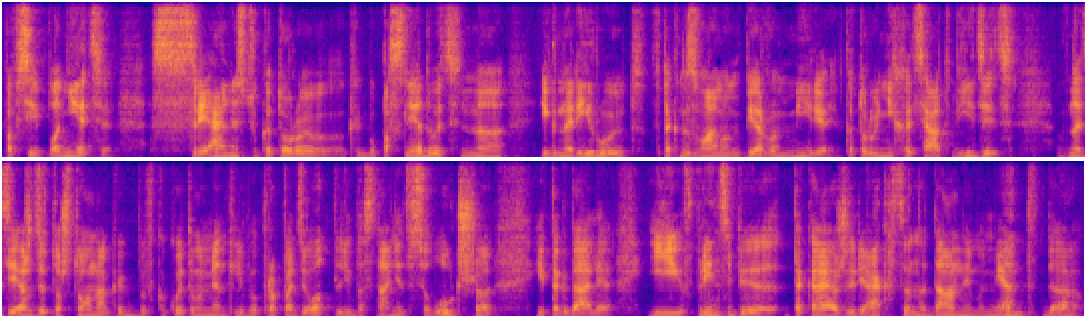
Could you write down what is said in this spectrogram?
по всей планете, с реальностью, которую как бы последовательно игнорируют в так называемом первом мире, которую не хотят видеть в надежде то, что она как бы в какой-то момент либо пропадет, либо станет все лучше и так далее. И, в принципе, такая же реакция на данный момент, да,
